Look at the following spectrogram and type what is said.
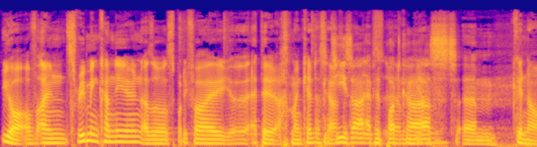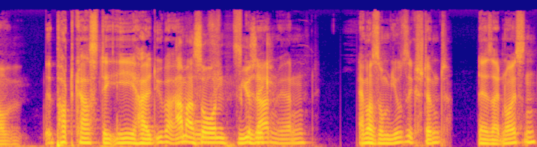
Ja, auf allen Streaming-Kanälen, also Spotify, äh, Apple, ach, man kennt das ja. Teaser, alles, Apple Podcast, ähm, Ähm, genau. Podcast.de halt überall. Amazon Music. Werden. Amazon Music, stimmt. Äh, seit neuesten.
